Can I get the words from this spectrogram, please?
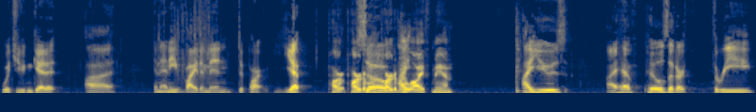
which you can get it uh, in any vitamin depart. Yep, part part of my, part of my I- life, man. I use I have pills that are three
